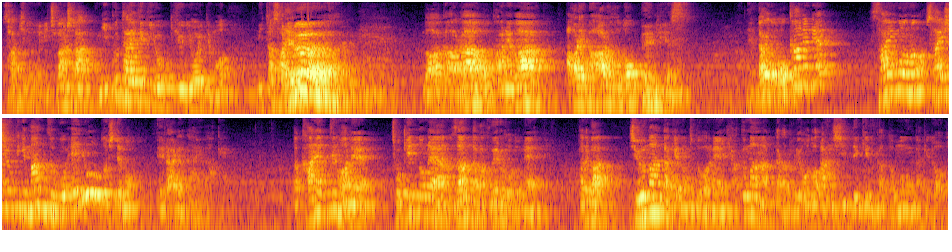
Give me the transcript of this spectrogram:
さっきの一番下肉体的欲求においても満たされる。だからお金はあればあるほど便利です。だけどお金で最後の最終的満足を得ようとしても得られないわけ。金っていうのはね貯金のねあの残高が増えるほどね例えば10万だけの人はね100万あったらどれほど安心できるかと思うんだけど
